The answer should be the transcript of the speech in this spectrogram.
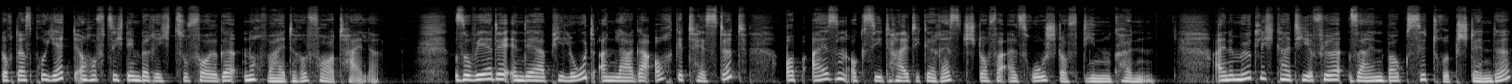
Doch das Projekt erhofft sich dem Bericht zufolge noch weitere Vorteile. So werde in der Pilotanlage auch getestet, ob eisenoxidhaltige Reststoffe als Rohstoff dienen können. Eine Möglichkeit hierfür seien Bauxitrückstände,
